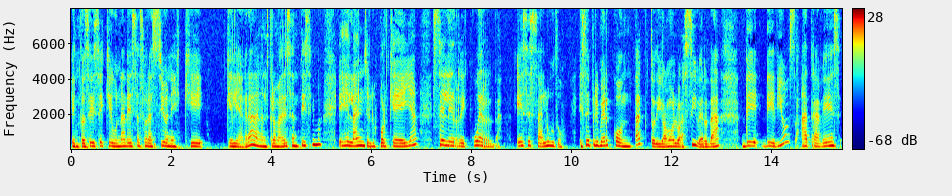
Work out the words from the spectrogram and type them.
Entonces dice que una de esas oraciones que que le agradan a nuestra Madre Santísima es el ángelus, porque a ella se le recuerda ese saludo, ese primer contacto, digámoslo así, ¿verdad? De, de Dios a través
